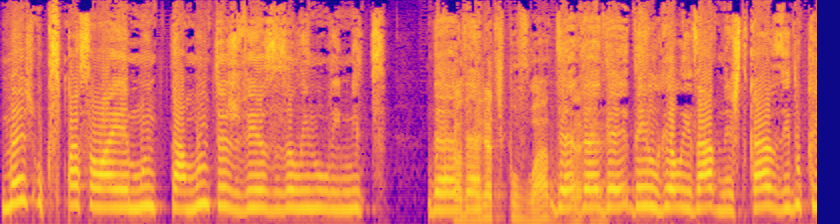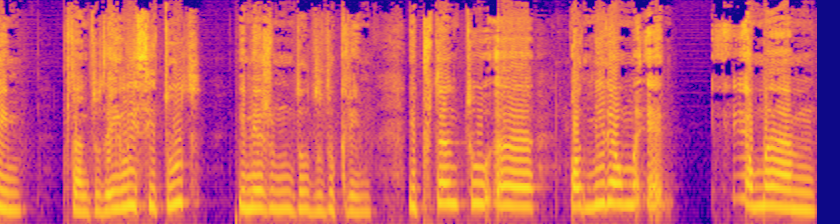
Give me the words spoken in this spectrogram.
mas o que se passa lá é muito, está muitas vezes ali no limite da, da, da, da, da, da ilegalidade, neste caso, e do crime. Portanto, da ilicitude e mesmo do, do, do crime. E, portanto, uh, Odmir é uma. É, é uma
